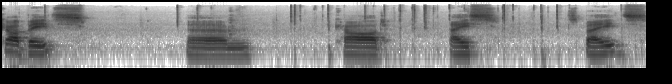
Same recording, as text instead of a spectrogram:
Card beats. Um, card ace spades.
